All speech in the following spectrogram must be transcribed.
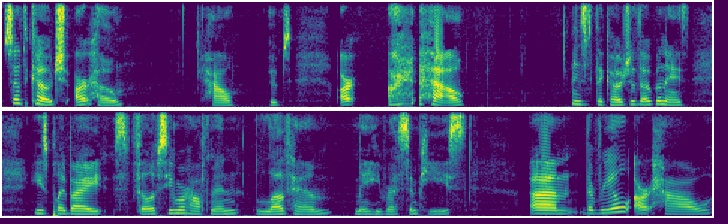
So the coach, Art Howe, How, oops, Art Art Howe, is the coach of the Oakland A's. He's played by Philip Seymour Hoffman. Love him. May he rest in peace. Um, the real Art Howe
